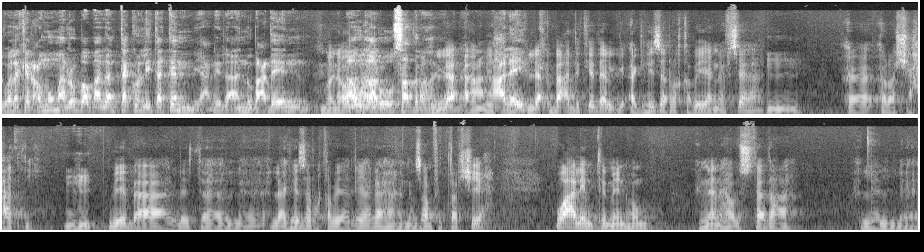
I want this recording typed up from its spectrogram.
ولكن عموما ربما لم تكن لتتم يعني لأنه بعدين أوغروا صدرها لا يعني مش عليك لا بعد كده الأجهزة الرقابية نفسها. آه، رشحتني. بيبقى الأجهزة الرقابية دي لها نظام في الترشيح وعلمت منهم إن أنا هستدعى لل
